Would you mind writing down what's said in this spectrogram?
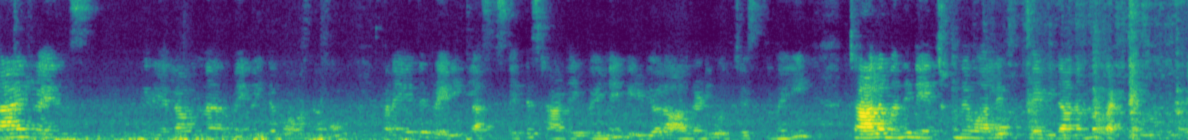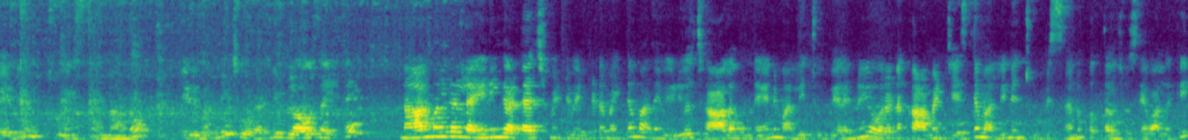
హాయ్ ఫ్రెండ్స్ మీరు ఎలా ఉన్నారు? మేమైతే బాగున్నాము. మనైతే ట్రైనింగ్ క్లాసెస్ అయితే స్టార్ట్ అయిపోయినాయి. వీడియోలు ఆల్రెడీ వచ్చేస్తున్నాయి. చాలామంది నేర్చుకునే వాళ్ళే కుట్టే విధానంలో కట్టింగ్ కుట్టేది చూపిస్తున్నాను. ఇదిగోండి చూడండి. బ్లౌజ్ అయితే నార్మల్గా లైనింగ్ అటాచ్మెంట్ పెట్టడం అయితే మన వీడియోలు చాలా ఉన్నాయని మళ్ళీ చూపించాను ఎవరైనా కామెంట్ చేస్తే మళ్ళీ నేను చూపిస్తాను. కొత్తగా చూసే వాళ్ళకి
